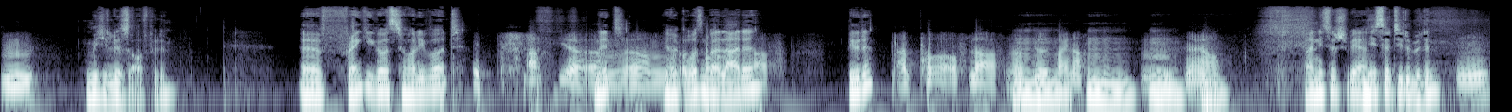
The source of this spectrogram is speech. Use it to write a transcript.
Mhm. Michi, löse auf, bitte. Äh, Frankie Goes to Hollywood. Ach, hier. Ähm, Mit ähm, ihrer großen Power Ballade. Wie bitte? Ah, Power of Love, ne? Mhm, Für Weihnachten. mhm, Mhm. Ja, ja. War nicht so schwer. Nächster Titel, bitte. Mhm.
